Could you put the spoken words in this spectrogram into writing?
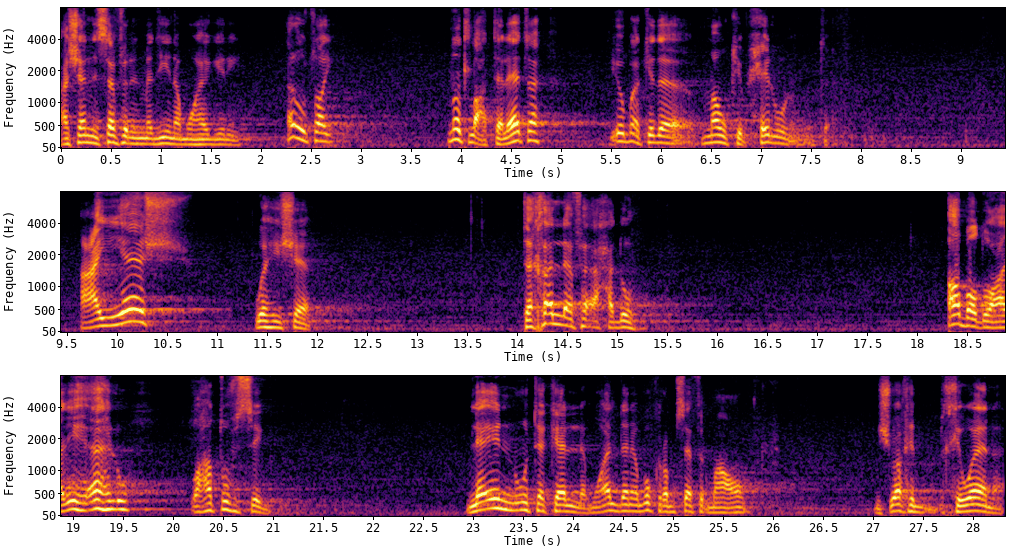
عشان نسافر المدينة مهاجرين. قالوا طيب نطلع ثلاثة يبقى كده موكب حلو. عياش وهشام. تخلف أحدهم. قبضوا عليه أهله وحطوه في السجن. لأنه تكلم وقال ده أنا بكرة مسافر مع عمر. مش واخد خوانه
